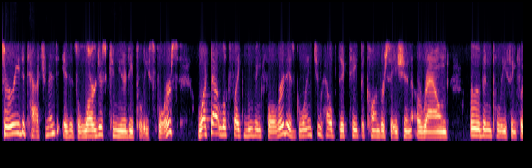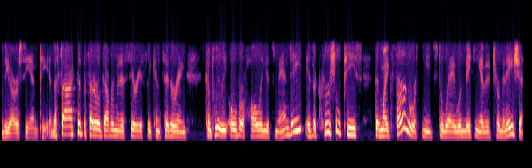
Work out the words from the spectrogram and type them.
Surrey detachment is its largest community police force. What that looks like moving forward is going to help dictate the conversation around urban policing for the RCMP. And the fact that the federal government is seriously considering completely overhauling its mandate is a crucial piece that Mike Farnworth needs to weigh when making a determination.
